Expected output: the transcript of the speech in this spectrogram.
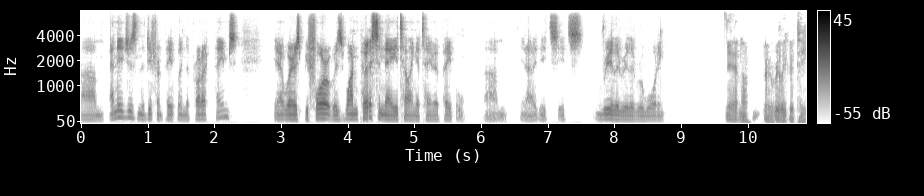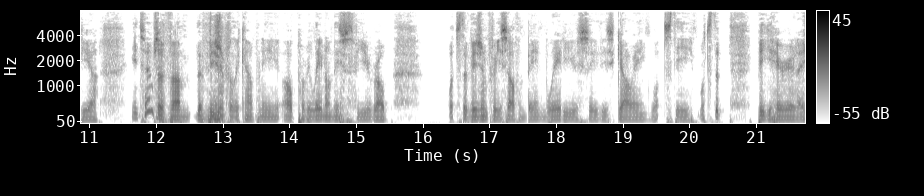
um, managers and the different people in the product teams you know, whereas before it was one person, now you're telling a team of people. Um, you know, it's it's really really rewarding. Yeah, no, really good to hear. In terms of um, the vision for the company, I'll probably lean on this for you, Rob. What's the vision for yourself and Ben? Where do you see this going? What's the what's the big hairy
